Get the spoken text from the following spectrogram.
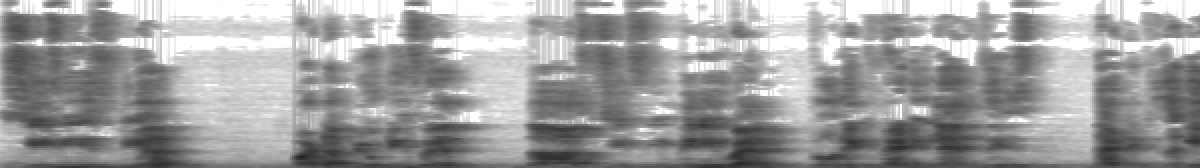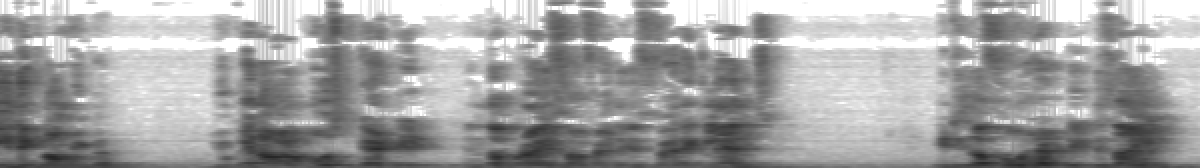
SIFI is there, but the beauty with the MiniWell toric ready lens is that it is again economical. You can almost get it in the price of an aspheric lens. It is a four haptic design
